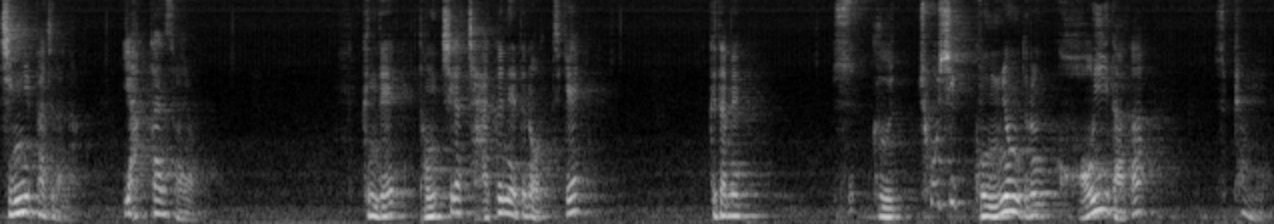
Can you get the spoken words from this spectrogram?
직립하진 않아. 약간 서요. 근데 덩치가 작은 애들은 어떻게? 그 다음에 그 초식 공룡들은 거의 다가 수평이에요.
